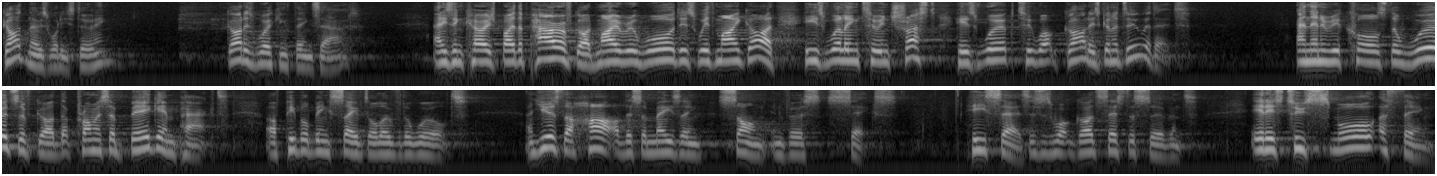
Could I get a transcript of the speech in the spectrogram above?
God knows what he's doing, God is working things out. And he's encouraged by the power of God. My reward is with my God. He's willing to entrust his work to what God is going to do with it. And then he recalls the words of God that promise a big impact of people being saved all over the world. And here's the heart of this amazing song in verse 6. He says, This is what God says to the servant It is too small a thing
